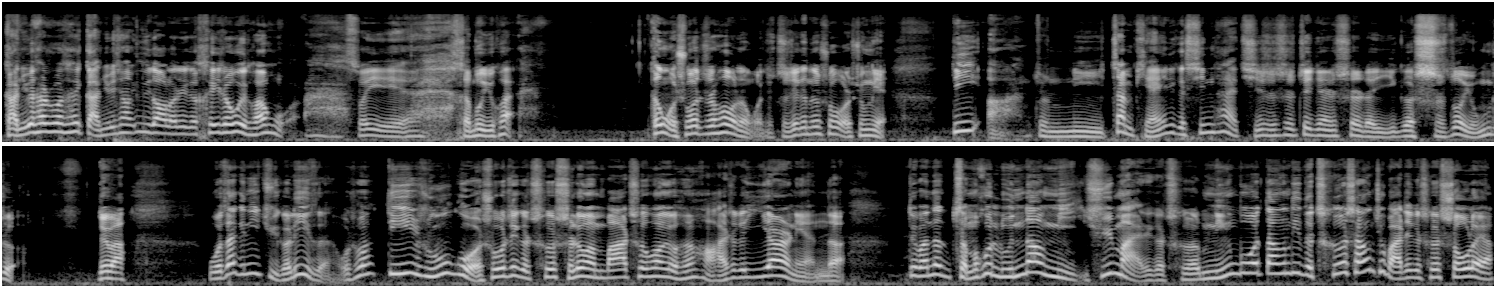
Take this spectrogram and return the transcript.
感觉他说他感觉像遇到了这个黑社会团伙，所以很不愉快。跟我说之后呢，我就直接跟他说：“我说兄弟，第一啊，就是你占便宜这个心态，其实是这件事的一个始作俑者，对吧？”我再给你举个例子，我说，第一，如果说这个车十六万八，车况又很好，还是个一二年的，对吧？那怎么会轮到你去买这个车？宁波当地的车商就把这个车收了呀，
